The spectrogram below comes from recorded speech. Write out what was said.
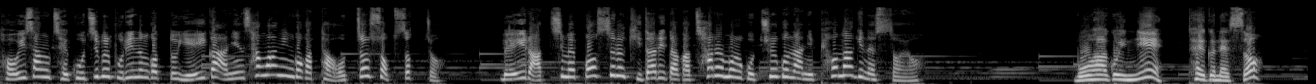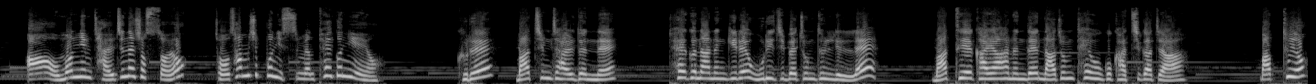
더 이상 제 고집을 부리는 것도 예의가 아닌 상황인 것 같아 어쩔 수 없었죠. 매일 아침에 버스를 기다리다가 차를 몰고 출근하니 편하긴 했어요. 뭐 하고 있니? 퇴근했어? 아, 어머님 잘 지내셨어요? 저 30분 있으면 퇴근이에요. 그래? 마침 잘 됐네. 퇴근하는 길에 우리 집에 좀 들릴래? 마트에 가야 하는데 나 좀 태우고 같이 가자. 마트요?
